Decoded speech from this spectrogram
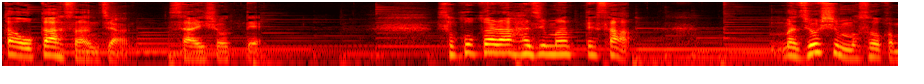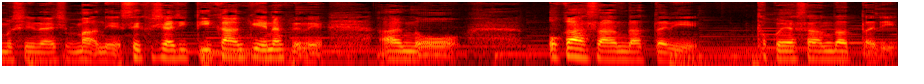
かお母さんじゃん、最初って。そこから始まってさ、まあ女子もそうかもしれないし、まあね、セクシャリティ関係なくね、あの、お母さんだったり、床屋さんだったり、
